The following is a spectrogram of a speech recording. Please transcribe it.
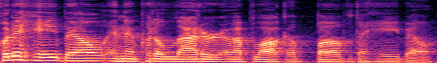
put a hay bale and then put a ladder a block above the hay bale.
